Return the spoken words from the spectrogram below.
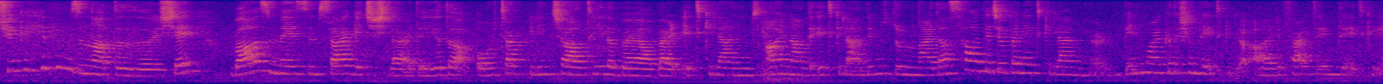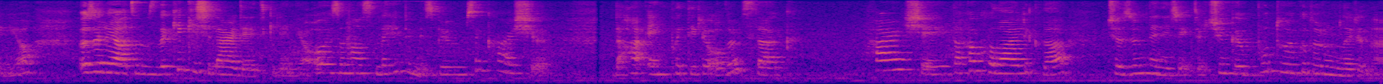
Çünkü hepimizin atladığı şey bazı mevsimsel geçişlerde ya da ortak bilinçaltıyla beraber etkilendiğimiz, aynı anda etkilendiğimiz durumlardan sadece ben etkilenmiyorum. Benim arkadaşım da etkiliyor, aile fertlerim de etkileniyor. Özel hayatımızdaki kişiler de etkileniyor. O yüzden aslında hepimiz birbirimize karşı daha empatili olursak her şey daha kolaylıkla çözümlenecektir. Çünkü bu duygu durumlarını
